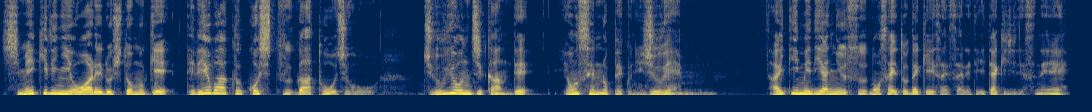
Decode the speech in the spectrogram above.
締め切りに追われる人向けテレワーク個室が登場。14時間で4620円。IT メディアニュースのサイトで掲載されていた記事ですね。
